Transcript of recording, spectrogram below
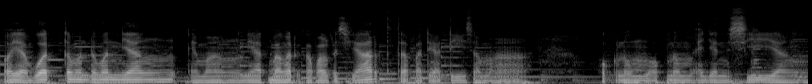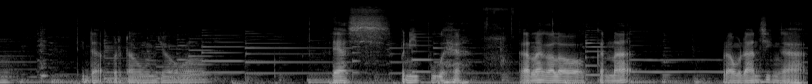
Oh ya buat teman-teman yang emang niat banget ke kapal pesiar tetap hati-hati sama oknum-oknum agensi yang tidak bertanggung jawab. Alias penipu ya. Karena kalau kena mudah-mudahan sih nggak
